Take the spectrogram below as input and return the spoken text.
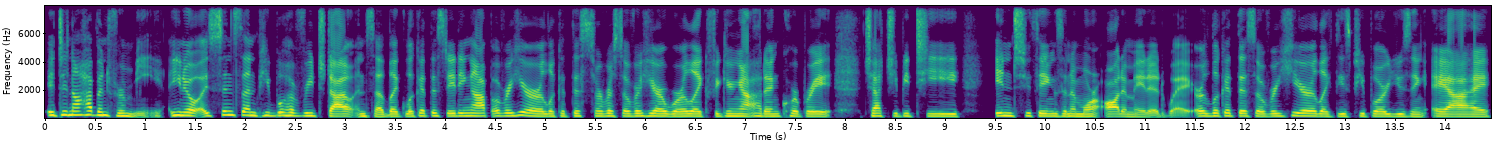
it did not happen for me. You know, since then, people have reached out and said, like, look at this dating app over here, or look at this service over here. We're like figuring out how to incorporate ChatGPT into things in a more automated way. Or look at this over here, like these people are using AI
